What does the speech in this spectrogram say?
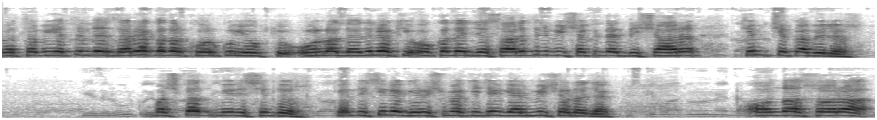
Ve tabiatinde zerre kadar korku yoktu. Onlar dediler ki o kadar cesaretli bir şekilde dışarı kim çıkabilir? Başka birisidir. Kendisiyle görüşmek için gelmiş olacak. Ondan sonra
